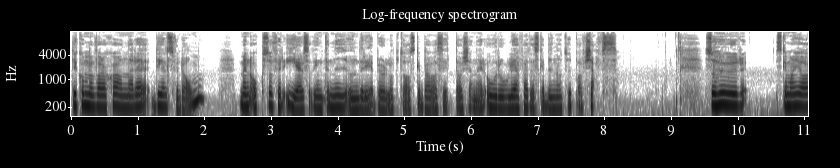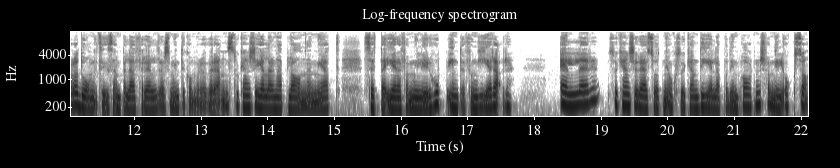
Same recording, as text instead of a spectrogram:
Det kommer vara skönare dels för dem men också för er så att inte ni under er bröllopsdag ska behöva sitta och känna er oroliga för att det ska bli någon typ av tjafs. Så hur ska man göra då om det till exempel är föräldrar som inte kommer överens? Då kanske hela den här planen med att sätta era familjer ihop inte fungerar. Eller så kanske det är så att ni också kan dela på din partners familj också.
